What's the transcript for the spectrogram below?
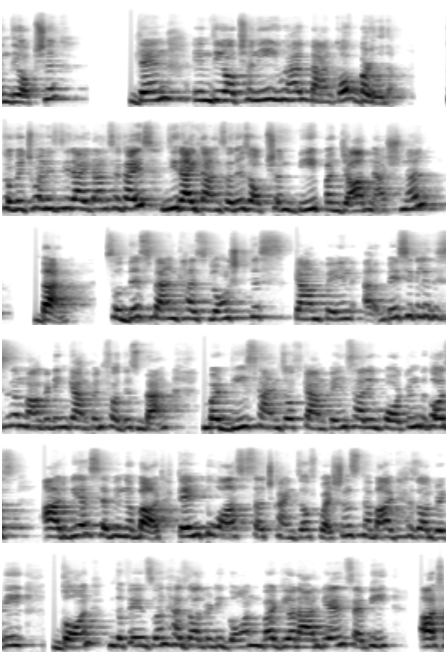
in the option. Then in the option E, you have Bank of Baroda. So which one is the right answer, guys? The right answer is option B, Punjab National Bank. So this bank has launched this campaign. Uh, basically, this is a marketing campaign for this bank. But these kinds of campaigns are important because RBI, SEBI, NABARD tend to ask such kinds of questions. NABARD has already gone. The phase one has already gone. But your RBI and SEBI are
